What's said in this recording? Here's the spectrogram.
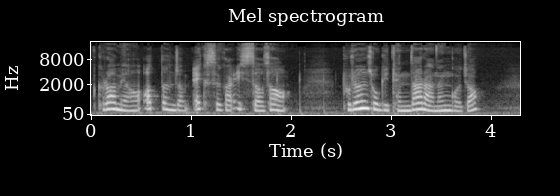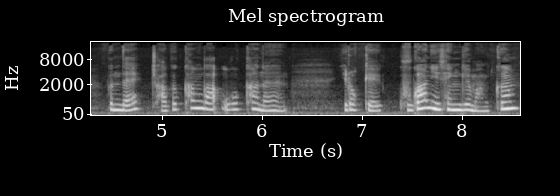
그러면 어떤 점 x가 있어서 불연속이 된다라는 거죠. 근데 좌극한과 우극한은 이렇게 구간이 생길 만큼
